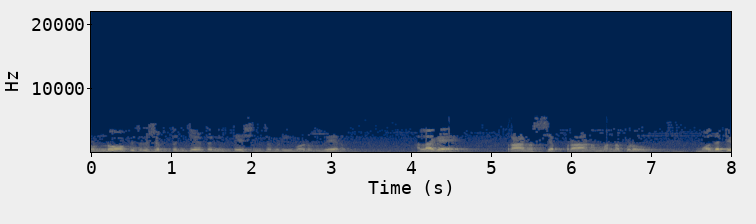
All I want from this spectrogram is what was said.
రెండో పితృశబ్దం చేత నిర్దేశించబడేవాడు వేరు. అలాగే ప్రాణస్య ప్రాణం అన్నప్పుడు మొదటి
